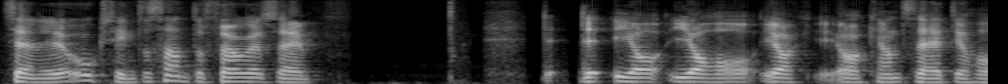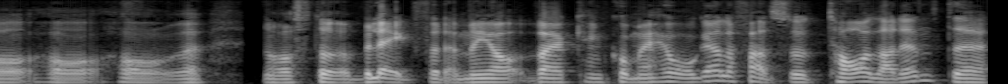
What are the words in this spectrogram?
Sen är det också intressant att fråga sig det, jag, jag, har, jag, jag, kan inte säga att jag har, har, har, eh, några större belägg för det men jag, vad jag kan komma ihåg i alla fall så talade inte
